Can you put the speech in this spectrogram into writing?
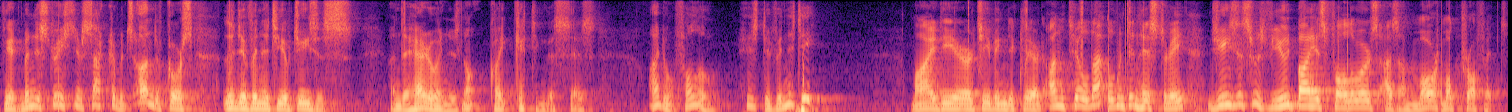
the administration of sacraments, and of course, the divinity of Jesus. And the heroine is not quite getting this, says, I don't follow his divinity. My dear, Teabing declared, until that moment in history, Jesus was viewed by his followers as a mortal prophet.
